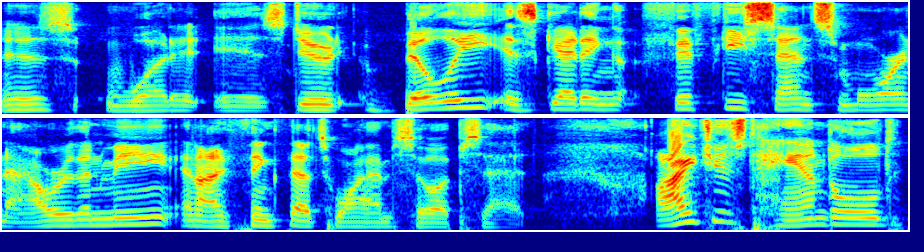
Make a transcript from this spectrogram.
Is what it is. Dude, Billy is getting 50 cents more an hour than me, and I think that's why I'm so upset. I just handled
